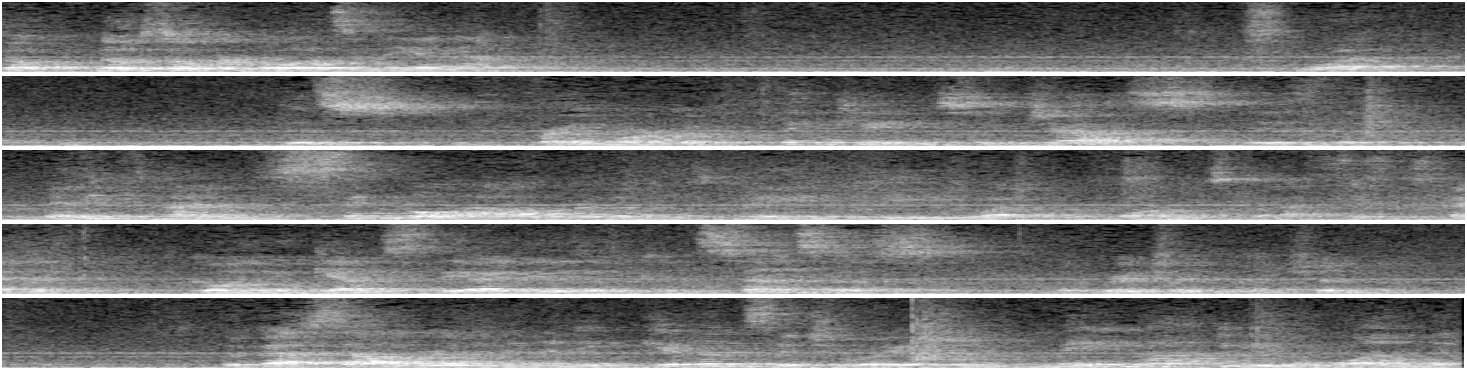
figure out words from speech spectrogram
So, no silver bullets in the NM. What this framework of thinking suggests is that many times single algorithms may be what performs best. This is kind of going against the ideas of consensus that Richard mentioned. The best algorithm in any given situation may not be the one that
